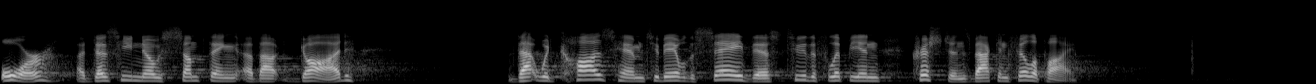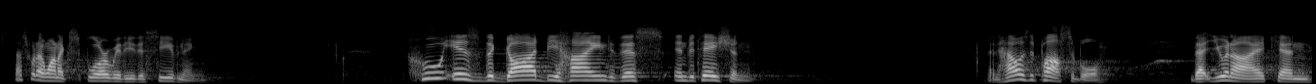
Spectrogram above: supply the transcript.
Or uh, does he know something about God that would cause him to be able to say this to the Philippian Christians back in Philippi? That's what I want to explore with you this evening. Who is the God behind this invitation? And how is it possible that you and I can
